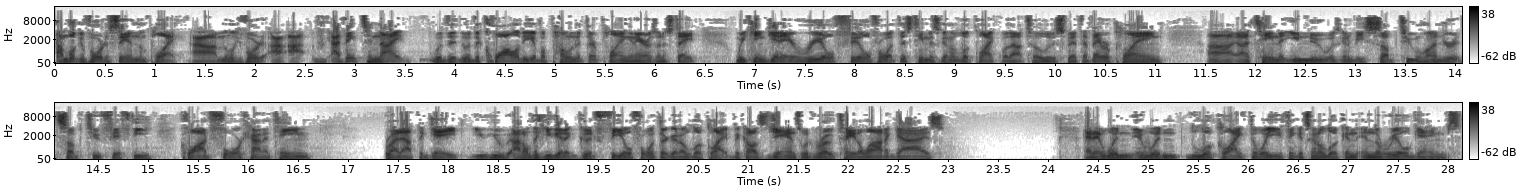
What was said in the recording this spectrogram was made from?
I'm looking forward to seeing them play. Uh, I'm looking forward. I, I, I think tonight with the, with the quality of opponent they're playing in Arizona State we can get a real feel for what this team is going to look like without Tolu Smith. If they were playing uh, a team that you knew was going to be sub 200, sub 250, quad four kind of team right out the gate, you, you I don't think you get a good feel for what they're going to look like because Jans would rotate a lot of guys. And it wouldn't it wouldn't look like the way you think it's going to look in, in the real games.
